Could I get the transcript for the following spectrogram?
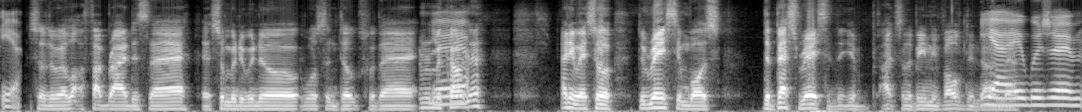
Yeah. So there were a lot of fab riders there. Uh, somebody we know, Wilson Dilks, were there. Yeah, McCartney? Anyway, so the racing was the best racing that you've actually been involved in. Yeah, it was um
